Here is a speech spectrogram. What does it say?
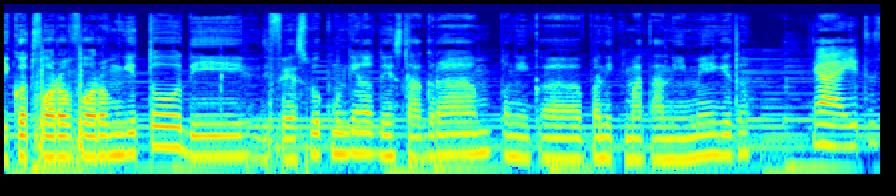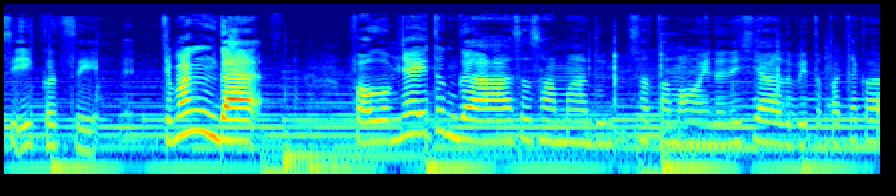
Ikut forum-forum gitu di di Facebook mungkin atau di Instagram pengik- eh, penikmat anime gitu. ya itu sih ikut sih cuman nggak forumnya itu nggak sesama sesama orang Indonesia lebih tepatnya ke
